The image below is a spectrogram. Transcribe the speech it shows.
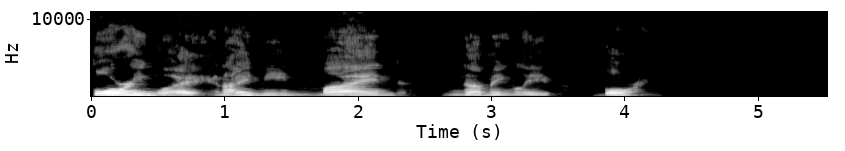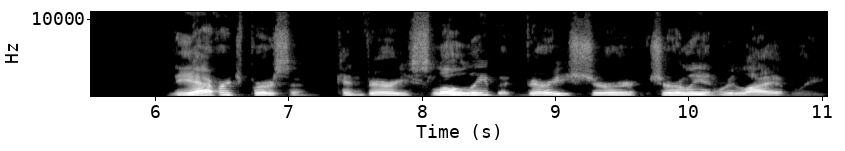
boring way, and I mean mind numbingly boring, the average person can very slowly but very sure, surely and reliably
